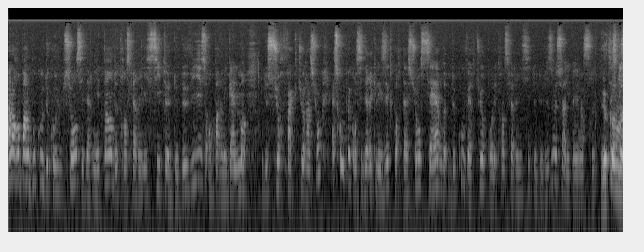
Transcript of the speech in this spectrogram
Alors on parle beaucoup de corruption ces derniers temps, de transfert illicite de devises, on parle également de surfacturation. Est-ce qu'on peut considérer que les exportations servent de couverture pour les transferts illicites de devises Monsieur Ali Le commun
